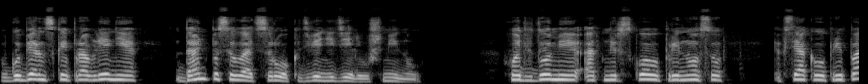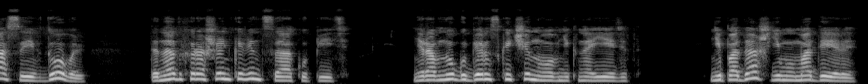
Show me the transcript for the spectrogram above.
в губернское правление дань посылать срок, две недели уж минул. Хоть в доме от мирского приносу всякого припаса и вдоволь, да надо хорошенько венца купить. Не равно губернский чиновник наедет. Не подашь ему Мадеры,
